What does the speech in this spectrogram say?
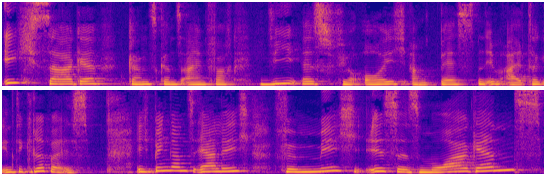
Ich sage ganz, ganz einfach, wie es für euch am besten im Alltag integrierbar ist. Ich bin ganz ehrlich, für mich ist es morgens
